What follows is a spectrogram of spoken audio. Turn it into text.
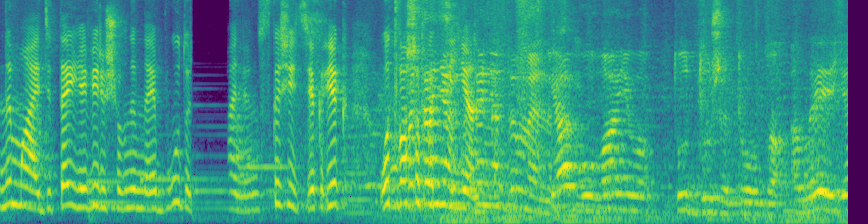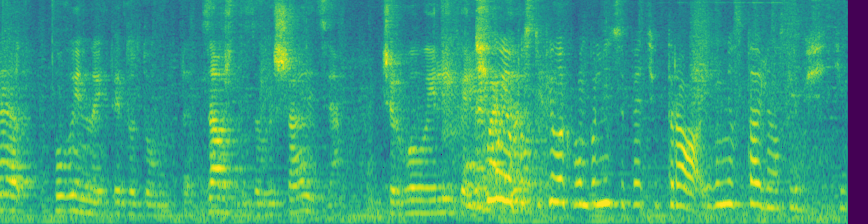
немає дітей. Я вірю, що вони в неї будуть. Аня, ну скажіть, як, як от ваша питання, пацієнтка. питання до мене. Я буваю тут дуже довго, але я повинна йти додому. Завжди залишається черговий лікар. Почему я поступила к вам в больницу в 5 утра, и вы меня оставили на следующий день?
